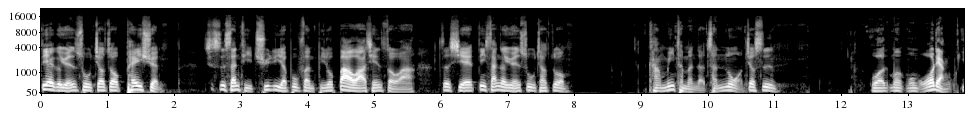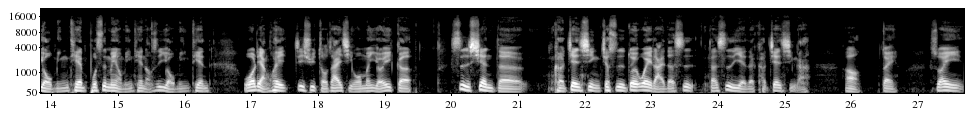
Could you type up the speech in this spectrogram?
第二个元素叫做 passion，就是身体驱力的部分，比如抱啊、牵手啊。这些第三个元素叫做 commitment 的承诺，就是我我我我俩有明天，不是没有明天哦，是有明天，我俩会继续走在一起。我们有一个视线的可见性，就是对未来的视的视野的可见性啊。哦，对，所以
